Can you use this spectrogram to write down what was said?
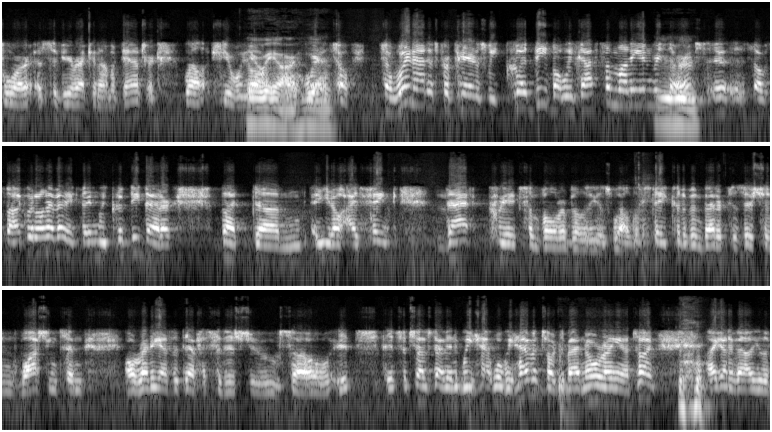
for a severe economic downturn. Well, here we here are. we are. We're, yeah. So, so we're not as prepared as we could be, but we've got some money in reserves. Mm-hmm. Uh, so it's not like we don't have anything. We could be better, but um, you know, I think that creates some vulnerability as well. The state could have been better positioned. Washington already has a deficit issue, so it's it's a challenge. I mean, we have what we haven't talked about. No, we're running out of time. I got to value the,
